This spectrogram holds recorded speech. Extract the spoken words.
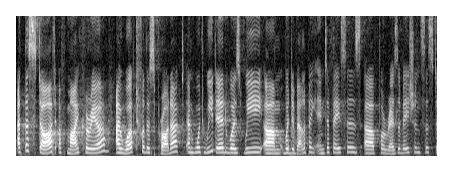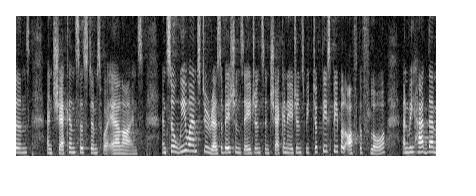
At the start of my career, I worked for this product, and what we did was we um, were developing interfaces uh, for reservation systems and check-in systems for airlines. And so we went to reservations agents and check-in agents. We took these people off the floor and we had them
